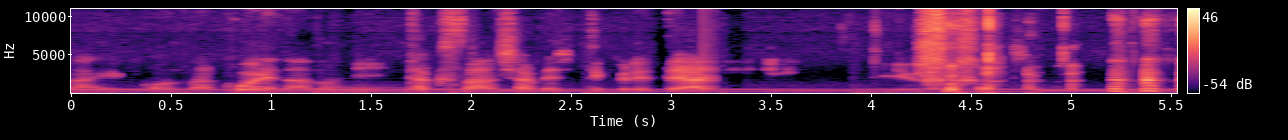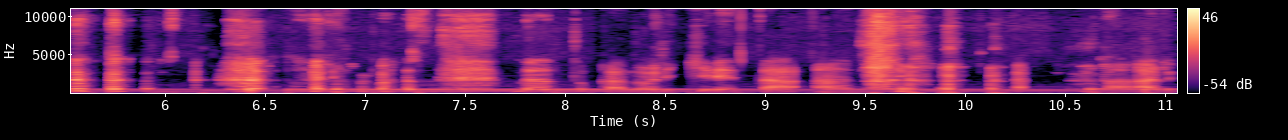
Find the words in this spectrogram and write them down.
はいこんな声なのにたくさん喋ってくれてありっていう。なんとか乗り切れた安心がある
